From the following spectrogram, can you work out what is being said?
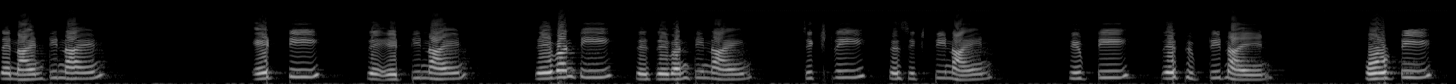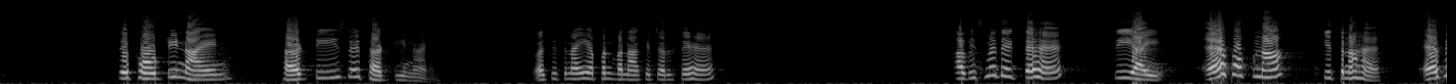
से 99 80 से 89 70 से 79 60 से 69 50 से 59 40 से 49 30 से 39 बस इतना ही अपन बना के चलते हैं। अब इसमें देखते हैं सी आई एफ़ अपना कितना है? एफ़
